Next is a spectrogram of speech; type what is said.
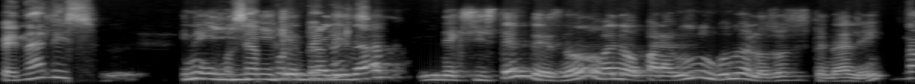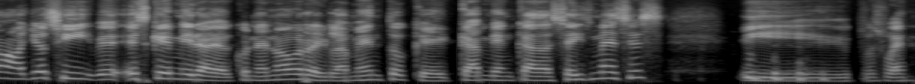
penales. Y, o sea, que en realidad inexistentes, ¿no? Bueno, para mí ninguno de los dos es penal, ¿eh? No, yo sí, es que mira, con el nuevo reglamento que cambian cada seis meses y pues bueno,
